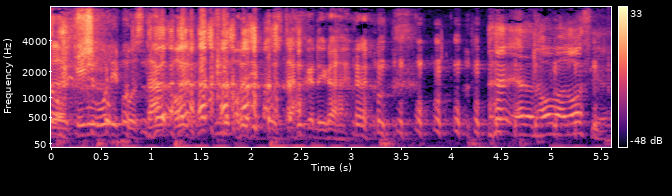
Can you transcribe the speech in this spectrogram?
Leute. Gegen Oedipus. Danke, Oedipus. Danke, Digga. ja, dann hau mal raus hier.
